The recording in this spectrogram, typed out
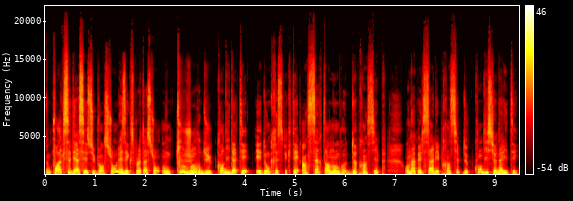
Donc pour accéder à ces subventions, les exploitations ont toujours dû candidater et donc respecter un certain nombre de principes. On appelle ça les principes de conditionnalité.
